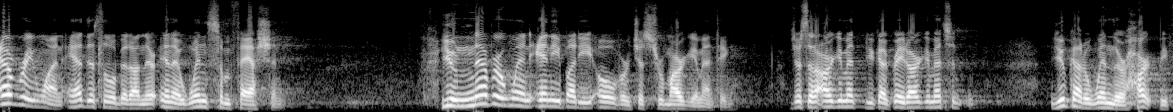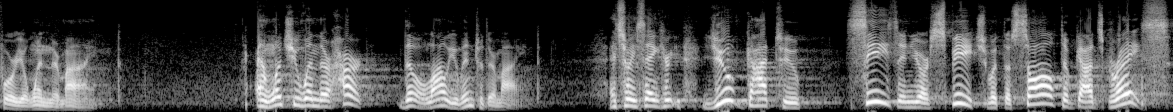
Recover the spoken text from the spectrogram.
everyone, add this little bit on there, in a winsome fashion. You never win anybody over just from argumenting. Just an argument, you got great arguments, and You've got to win their heart before you win their mind. And once you win their heart, they'll allow you into their mind. And so he's saying here, you've got to season your speech with the salt of God's grace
